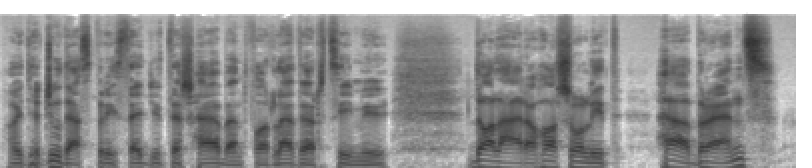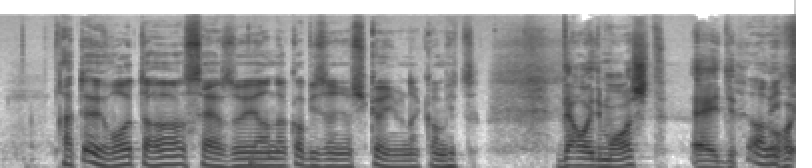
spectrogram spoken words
hogy a Judas Priest együttes Hellbent for Leather című dalára hasonlít. Hellbrands, Hát ő volt a szerzője annak a bizonyos könyvnek, amit, de hogy most egy... amit hogy,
